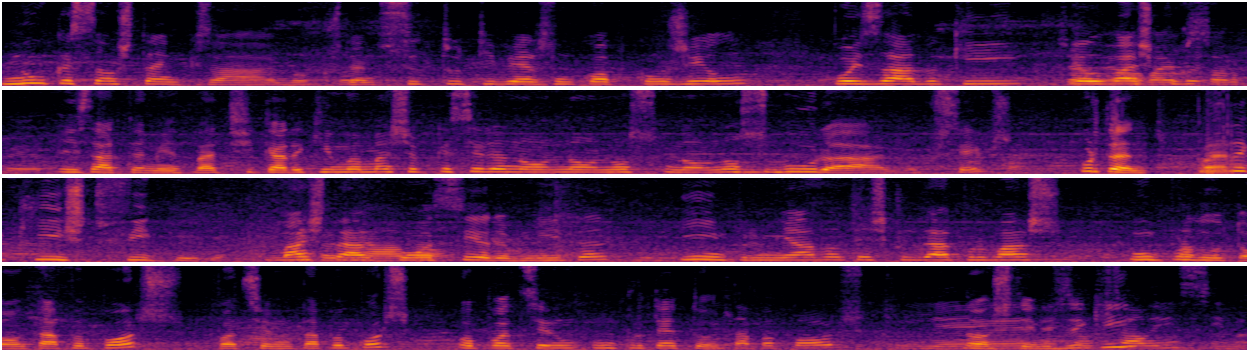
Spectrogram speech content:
uhum. nunca são estanques à água. Portanto, se tu tiveres um copo com gelo, pões água aqui, já ele vai, vai absorver. Exatamente, vai-te ficar aqui uma mancha, porque a cera não, não, não, não, não segura a água, percebes? Portanto, para que isto fique mais tarde com a cera bonita e impermeável, tens que lhe dar por baixo um produto ou um tapa-poros, pode ser um tapa-poros ou pode ser um, um protetor. Um tapa-poros que é Nós temos aqui, em cima.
